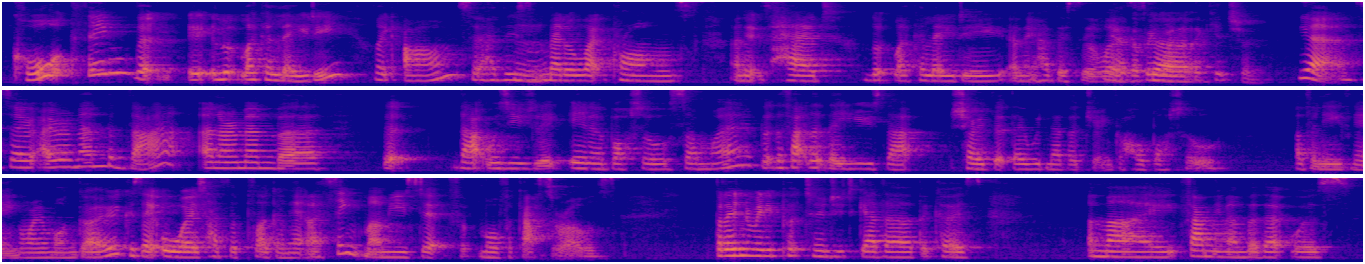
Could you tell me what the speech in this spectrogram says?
cork thing that it looked like a lady, like arms. So it had these mm. metal like prongs and its head looked like a lady, and it had this little Yeah, like, there'll be one skirt. in the kitchen. Yeah, so I remember that, and I remember that that was usually in a bottle somewhere. But the fact that they used that showed that they would never drink a whole bottle of an evening or in one go because they always had the plug in it. And I think Mum used it for, more for casseroles, but I didn't really put two and two together because my family member that was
